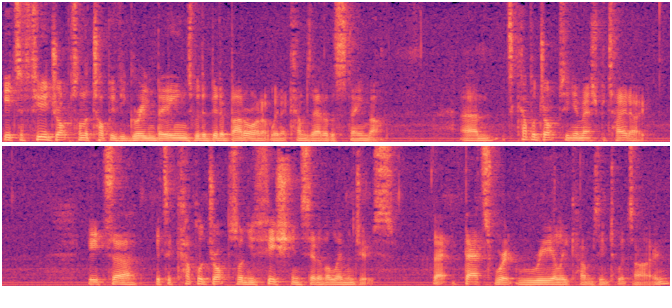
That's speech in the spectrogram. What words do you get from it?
it's a few drops on the top of your green beans with a bit of butter on it when it comes out of the steamer. Um, it's a couple of drops in your mashed potato. It's a it's a couple of drops on your fish instead of a lemon juice. That that's where it really comes into its own.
